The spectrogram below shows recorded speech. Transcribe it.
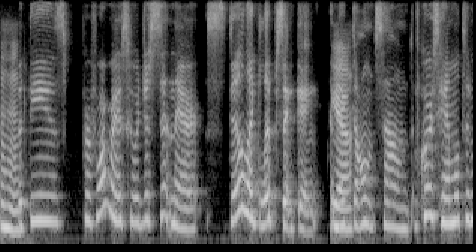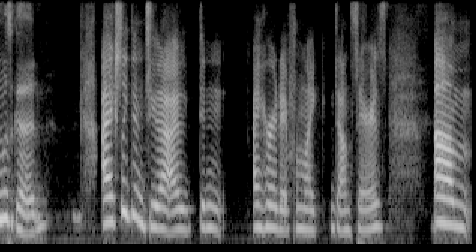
mhm. But these performers who are just sitting there still like lip syncing and Yeah. they don't sound of course Hamilton was good. I actually didn't see that. I didn't. I heard it from like downstairs. Um,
